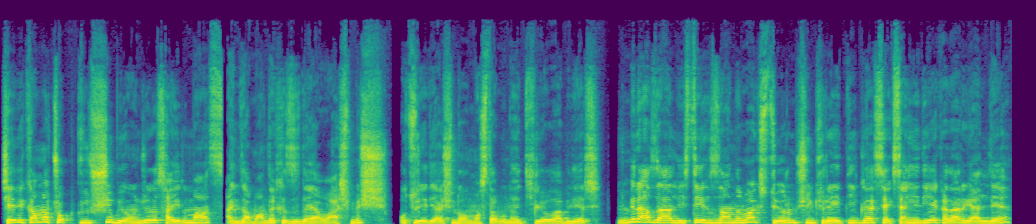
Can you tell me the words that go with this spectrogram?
Çevik ama çok güçlü bir oyuncu da sayılmaz. Aynı zamanda hızı da yavaşmış. 37 yaşında olması da buna etkili olabilir. Biraz daha listeyi hızlandırmak istiyorum çünkü reytingler 87'ye kadar geldi.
